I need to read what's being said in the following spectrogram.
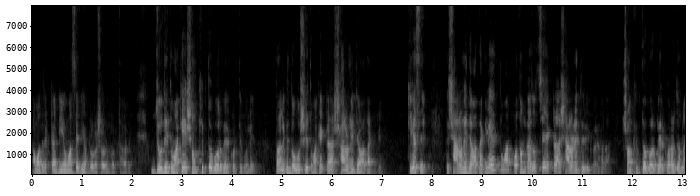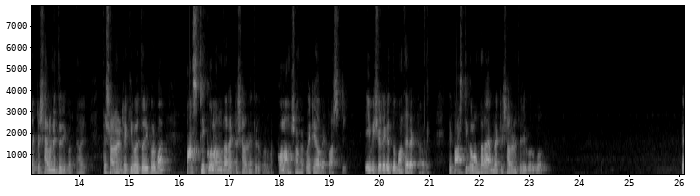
আমাদের একটা নিয়ম আছে, নিয়মটা অনুসরণ করতে হবে। যদি তোমাকে সংক্ষিপ্ত গড় বের করতে বলে, তাহলে কিন্তু অবশ্যই তোমাকে একটা সারণী দেওয়া থাকবে। ঠিক আছে? তো সারণী দেওয়া থাকলে তোমার প্রথম কাজ হচ্ছে একটা সারণী তৈরি করে ফেলা। সংক্ষিপ্ত গড় বের করার জন্য একটা সারণী তৈরি করতে হয়। তো সারণীটা কীভাবে তৈরি করবা? পাঁচটি কলাম দ্বারা একটা সারণী তৈরি করবা। কলাম সংখ্যা কয়টি হবে? পাঁচটি। এই বিষয়টা কিন্তু মাথায় রাখতে হবে। তো পাঁচটি কলম দ্বারা আমরা একটি সারণী তৈরি করব। তো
